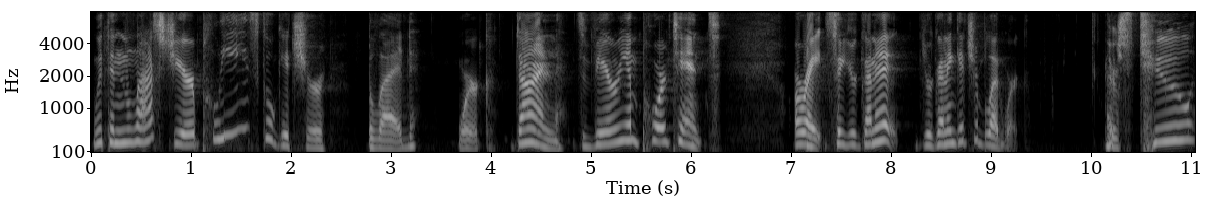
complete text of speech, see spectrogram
within the last year, please go get your blood work done. It's very important. All right, so you're going to you're going to get your blood work. There's two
